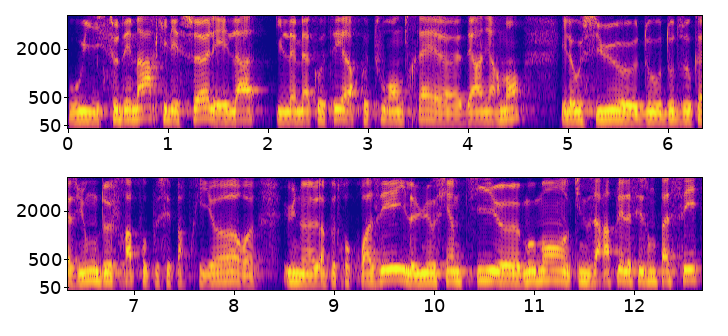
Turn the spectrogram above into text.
où il se démarque, il est seul et là il la met à côté alors que tout rentrait euh, dernièrement. Il a aussi eu euh, d'autres occasions, deux frappes repoussées par Prior, euh, une un peu trop croisée. Il a eu aussi un petit moment qui nous a rappelé la saison passée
